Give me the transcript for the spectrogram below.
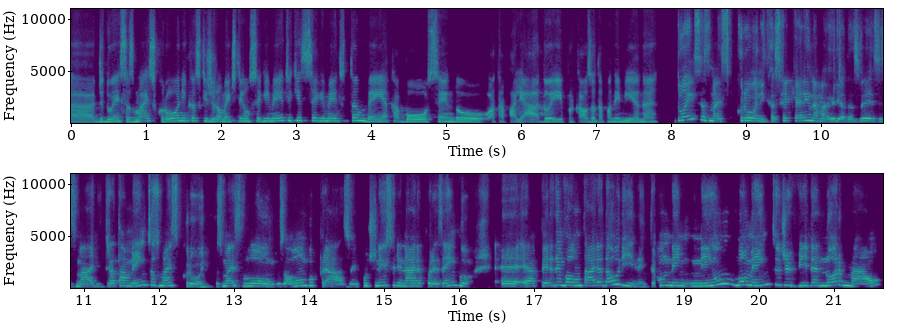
uh, de doenças mais crônicas que geralmente têm um segmento e que esse segmento também acabou sendo atrapalhado aí por causa da pandemia, né? Doenças mais crônicas requerem, na maioria das vezes, Mari, tratamentos mais crônicos, mais longos, ao longo prazo. A incontinência urinária, por exemplo, é, é a perda involuntária da urina. Então, em nenhum momento de vida é normal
